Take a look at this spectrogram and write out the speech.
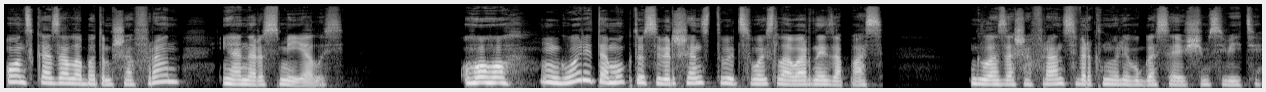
Он сказал об этом Шафран, и она рассмеялась. «О, горе тому, кто совершенствует свой словарный запас». Глаза Шафран сверкнули в угасающем свете.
